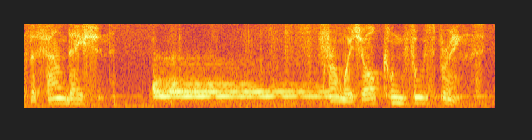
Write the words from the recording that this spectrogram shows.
the foundation from which all kung fu springs.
